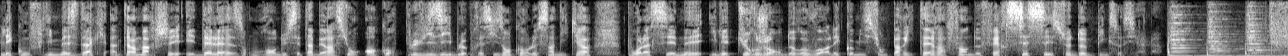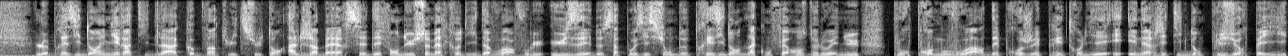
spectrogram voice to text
Les conflits Mesdac, Intermarché et Deleuze ont rendu cette aberration encore plus visible précise encore le syndicat. Pour la CNE, il est urgent de revoir les commissions paritaires afin de faire cesser ce dumping social. Le président émirati de la COP28, Sultan Al-Jaber, s'est défendu ce mercredi d'avoir voulu user de sa position de président de la conférence de l'ONU pour promouvoir des projets pétroliers et énergétiques dans plusieurs pays,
